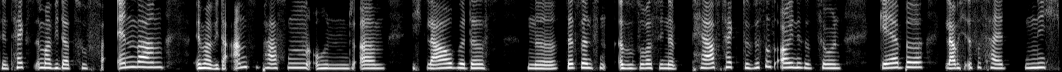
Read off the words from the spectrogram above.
den Text immer wieder zu verändern, immer wieder anzupassen. Und ähm, ich glaube, dass eine, selbst wenn es also sowas wie eine perfekte Wissensorganisation gäbe, glaube ich, ist es halt nicht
